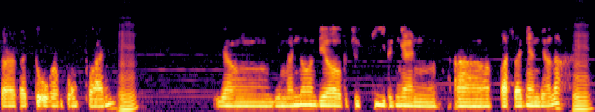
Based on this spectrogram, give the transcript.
salah satu orang perempuan Hmm. yang di mana dia bercuti dengan uh, pasangan dia lah. Hmm.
